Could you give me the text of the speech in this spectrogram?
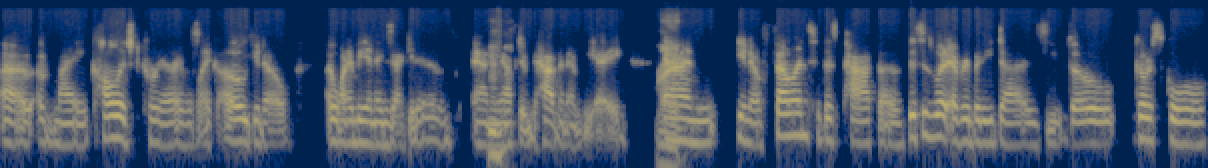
uh, of my college career, I was like, oh, you know, I want to be an executive and mm-hmm. you have to have an MBA right. and you know fell into this path of this is what everybody does you go go to school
